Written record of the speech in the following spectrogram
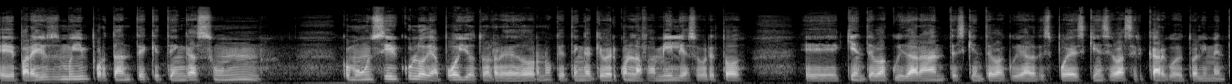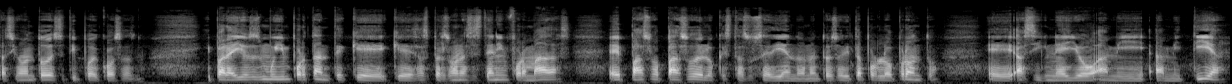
Eh, para ellos es muy importante que tengas un como un círculo de apoyo a tu alrededor, ¿no? Que tenga que ver con la familia sobre todo. Eh, quién te va a cuidar antes, quién te va a cuidar después, quién se va a hacer cargo de tu alimentación, todo ese tipo de cosas. ¿no? Y para ellos es muy importante que, que esas personas estén informadas eh, paso a paso de lo que está sucediendo. ¿no? Entonces ahorita por lo pronto eh, asigné yo a mi, a mi tía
